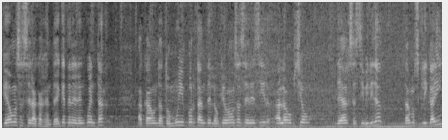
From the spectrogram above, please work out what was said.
¿Qué vamos a hacer acá gente? Hay que tener en cuenta acá un dato muy importante. Lo que vamos a hacer es ir a la opción de accesibilidad. Damos clic ahí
